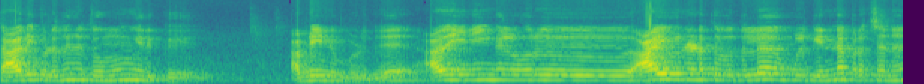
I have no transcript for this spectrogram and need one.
சாதி பிரதிநிதித்துவமும் இருக்குது அப்படின்னும் பொழுது அதை நீங்கள் ஒரு ஆய்வு நடத்துவதில் உங்களுக்கு என்ன பிரச்சனை?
